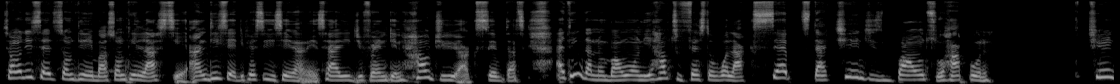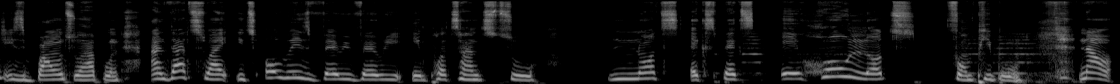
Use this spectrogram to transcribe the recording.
somebody said something about something last year and this year the person is saying an entirely different thing? How do you accept that? I think that number one you have to first of all accept that change is bound to happen. Change is bound to happen and that's why it's always very very important to not expect a whole lot from people. Now,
